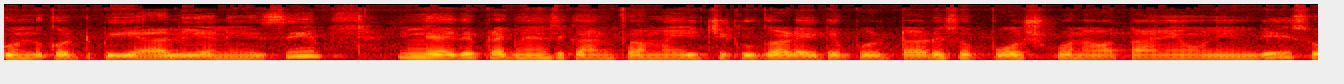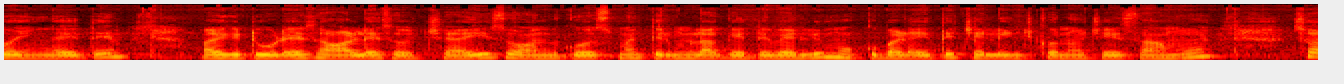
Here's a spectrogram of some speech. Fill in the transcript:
గుండు కొట్టిపియాలి అనేసి ఇంకైతే ప్రెగ్నెన్సీ కన్ఫర్మ్ అయ్యి చిక్కుగాడు అయితే పుట్టాడు. సో పోస్ట్ పోన్ అవుతానే ఉనింది. సో ఇంకైతే వాళ్ళకి టూ డేస్ హాలిడేస్ వచ్చాయి. సో అందుకోసమే తిరుమలకి అయితే వెళ్ళి మొక్కుబడి అయితే చెల్లించుకొని వచ్చేసాము. సో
